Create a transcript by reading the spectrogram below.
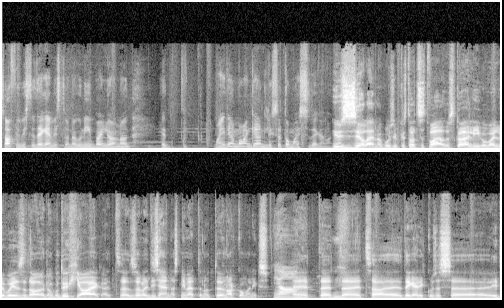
sahvimist ja tegemist on nagu nii palju olnud, et ma ei tea, ma olengi jäänud lihtsalt oma asju tegema. ju siis ei ole nagu niisugust otsest vajadust ka liiga palju või seda nagu tühja aega, et sa, sa oled iseennast nimetanud töönarkomaniks. et, et, et sa tegelikkuses äh, ei,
